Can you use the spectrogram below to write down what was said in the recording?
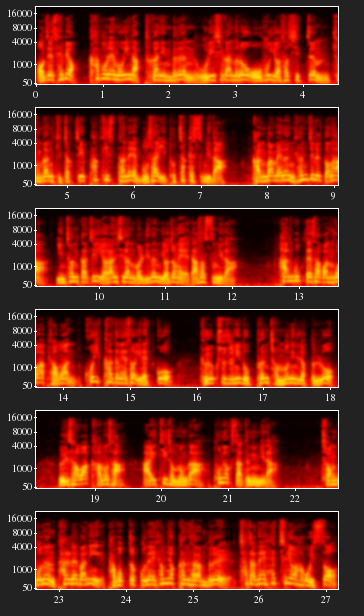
어제 새벽 카불에 모인 아프간인들은 우리 시간으로 오후 6시쯤 중간 기착지 파키스탄에 무사히 도착했습니다. 간밤에는 현지를 떠나 인천까지 11시간 걸리는 여정에 나섰습니다. 한국 대사관과 병원, 코이카 등에서 일했고 교육 수준이 높은 전문 인력들로 의사와 간호사, IT 전문가, 통역사 등입니다. 정부는 탈레반이 다국적군에 협력한 사람들을 찾아내 해치려 하고 있어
